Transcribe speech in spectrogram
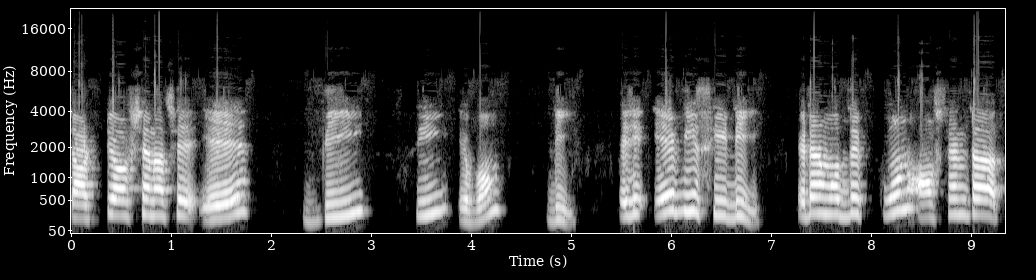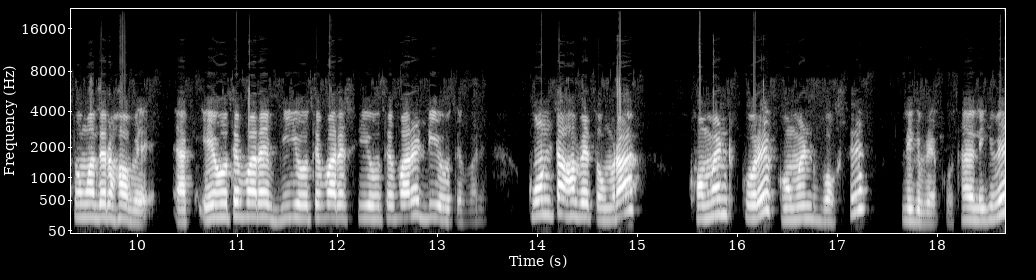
চারটে অপশন আছে এ বি সি এবং ডি এই যে এ বি সি ডি এটার মধ্যে কোন অপশনটা তোমাদের হবে? এক এ হতে পারে বি হতে পারে সি হতে পারে ডি হতে পারে। কোনটা হবে তোমরা কমেন্ট করে কমেন্ট বক্সে লিখবে। কোথায় লিখবে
